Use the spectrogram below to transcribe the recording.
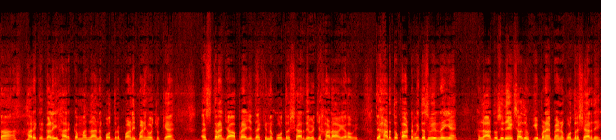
ਤਾਂ ਹਰ ਇੱਕ ਗਲੀ, ਹਰ ਇੱਕ ਮਹੱਲਾ ਨਕੋਦਰ ਪਾਣੀ ਪਾਣੀ ਹੋ ਚੁੱਕਿਆ ਹੈ। ਇਸ ਤਰ੍ਹਾਂ ਜਾਪ ਰਿਹਾ ਜਿੱਦਾਂ ਕਿ ਨਕੋਦਰ ਸ਼ਹਿਰ ਦੇ ਵਿੱਚ ਹੜ ਆ ਗਿਆ ਹੋਵੇ। ਤੇ ਹੜ ਤੋਂ ਘੱਟ ਵੀ ਤਸਵੀਰ ਨਹੀਂ ਹੈ। ਹਾਲਾਤ ਤੁਸੀਂ ਦੇਖ ਸਕਦੇ ਹੋ ਕੀ ਬਣੇ ਪਏ ਨਕੋਦਰ ਸ਼ਹਿਰ ਦੇ।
